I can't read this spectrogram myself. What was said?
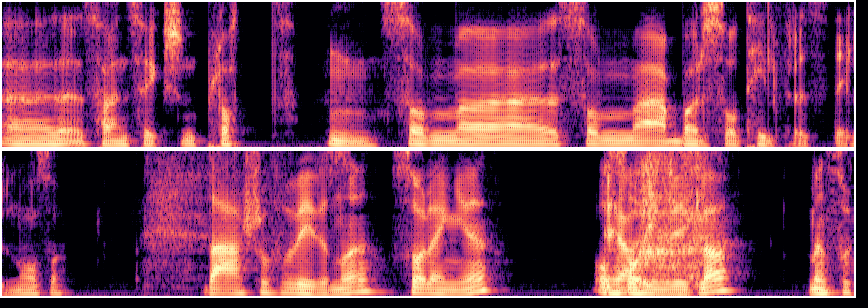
uh, science fiction-plott som, eh, som er bare så tilfredsstillende også. Det er så forvirrende så lenge, og så Ja. innvikla, men så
